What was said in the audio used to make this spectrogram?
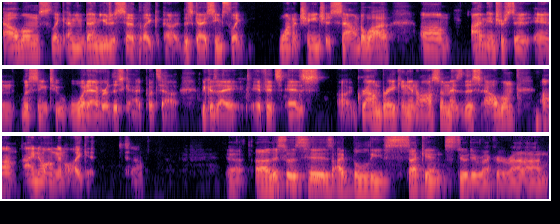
albums like i mean ben you just said like uh, this guy seems to like want to change his sound a lot um, I'm interested in listening to whatever this guy puts out because I, if it's as uh, groundbreaking and awesome as this album, um, I know I'm gonna like it. So Yeah, uh, this was his, I believe, second studio record. Right on.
